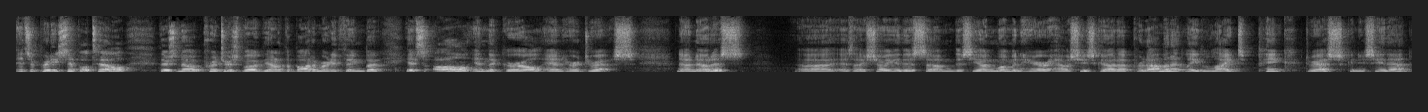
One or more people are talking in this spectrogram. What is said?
It's a pretty simple tell. There's no printer's bug down at the bottom or anything, but it's all in the girl and her dress. Now notice, uh, as I show you this, um, this young woman here, how she's got a predominantly light pink dress. Can you see that?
